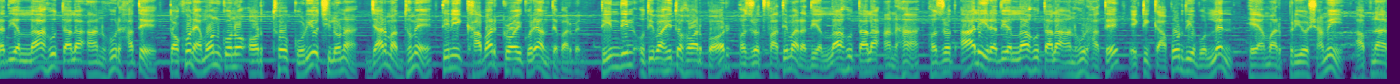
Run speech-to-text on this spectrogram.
রাদিয়াল্লাহু তালা আনহুর হাতে তখন এমন কোনো অর্থ করিও ছিল না, যার মাধ্যমে তিনি খাবার ক্রয় করে আনতে পারবেন। তিন দিন অতিবাহিত হওয়ার পর হজরত ফাতেমা রাদিয়াল্লাহু তালা আনহা হজরত আলী রাদিয়াল্লাহু তালা আনহুর হাতে একটি কাপড় দিয়ে বললেন, হে আমার প্রিয় স্বামী, আপনার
